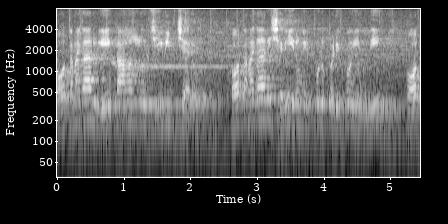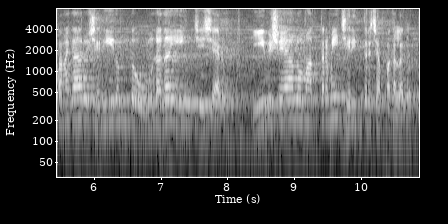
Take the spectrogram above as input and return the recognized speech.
పోతనగారు ఏ కాలంలో జీవించారు? పోతనగారి శరీరం ఎప్పుడు పడిపోయింది? పోతనగారు శరీరంతో ఉండగా ఏం చేశారు? ఈ విషయాలు మాత్రమే చరిత్ర చెప్పగలదు.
